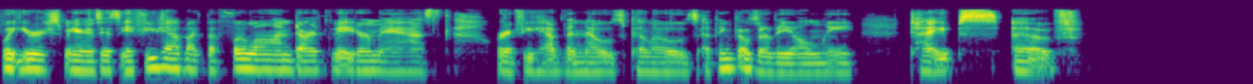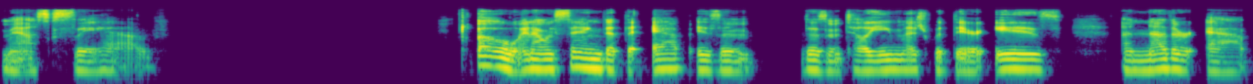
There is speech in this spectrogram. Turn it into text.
what your experience is. If you have like the full-on Darth Vader mask, or if you have the nose pillows. I think those are the only types of masks they have. Oh, and I was saying that the app isn't doesn't tell you much, but there is another app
